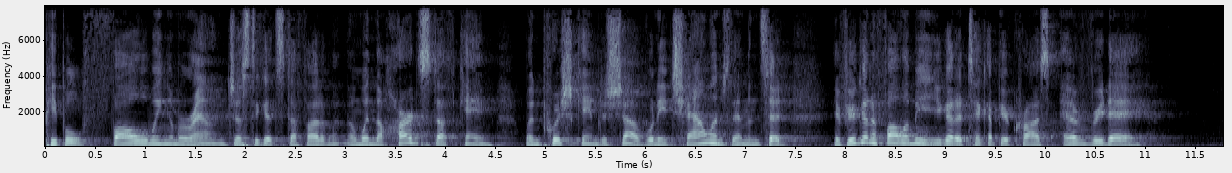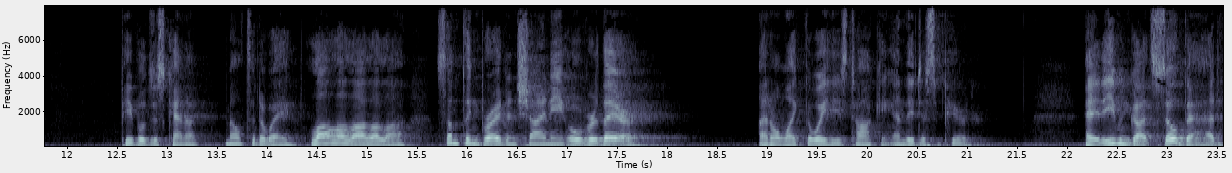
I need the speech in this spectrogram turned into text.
People following him around just to get stuff out of him. And when the hard stuff came, when push came to shove, when he challenged them and said, if you're going to follow me, you got to take up your cross every day. People just kind of melted away. La, la, la, la, la. Something bright and shiny over there. I don't like the way he's talking. And they disappeared. And it even got so bad,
